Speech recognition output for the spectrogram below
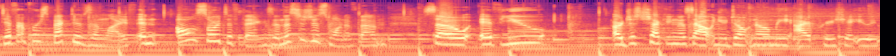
different perspectives in life and all sorts of things, and this is just one of them. So if you are just checking this out and you don't know me, I appreciate you.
